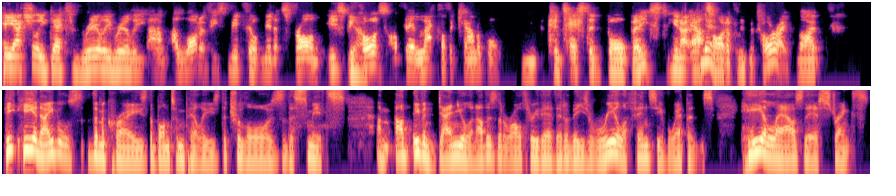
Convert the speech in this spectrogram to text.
he actually gets really, really um, a lot of his midfield minutes from is because yeah. of their lack of accountable contested ball beast, you know, outside yeah. of Liberatore. Like he he enables the Macraes, the Bontempellis, the Treloars, the Smiths, um, uh, even Daniel and others that are all through there that are these real offensive weapons. He allows their strengths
